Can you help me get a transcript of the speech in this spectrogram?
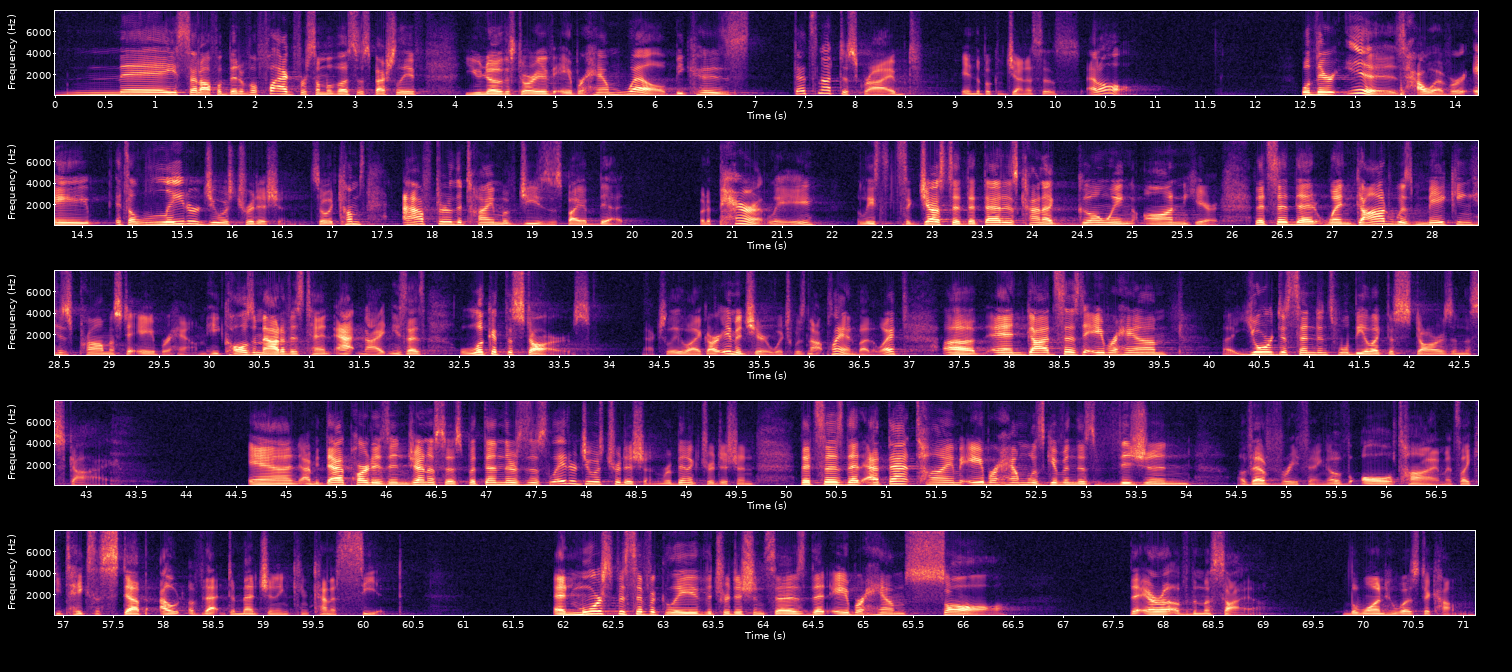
may set off a bit of a flag for some of us, especially if you know the story of Abraham well, because that's not described in the book of Genesis at all. Well, there is, however, a it's a later Jewish tradition so it comes after the time of Jesus by a bit. But apparently, at least suggested that that is kind of going on here. That said that when God was making his promise to Abraham, he calls him out of his tent at night and he says, Look at the stars. Actually, like our image here, which was not planned, by the way. Uh, and God says to Abraham, uh, Your descendants will be like the stars in the sky. And I mean, that part is in Genesis, but then there's this later Jewish tradition, rabbinic tradition, that says that at that time, Abraham was given this vision of everything, of all time. It's like he takes a step out of that dimension and can kind of see it. And more specifically, the tradition says that Abraham saw the era of the Messiah, the one who was to come.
